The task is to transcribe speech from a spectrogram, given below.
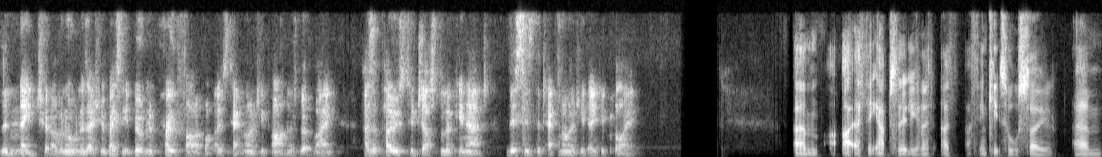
the nature of an organization. You're basically building a profile of what those technology partners look like, as opposed to just looking at this is the technology they deploy. Um, I, I, think absolutely, and I, I, I think it's also um,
